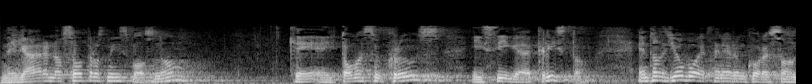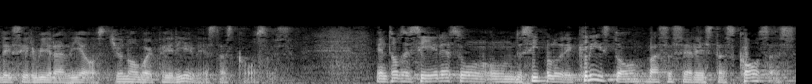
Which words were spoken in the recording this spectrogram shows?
Negar a nosotros mismos, ¿no? Que toma su cruz y siga a Cristo. Entonces yo voy a tener un corazón de servir a Dios. Yo no voy a pedir estas cosas. Entonces si eres un, discípulo de Cristo, vas a hacer estas cosas.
